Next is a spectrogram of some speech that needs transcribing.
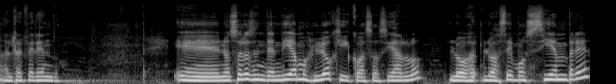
al referéndum. Eh, nosotros entendíamos lógico asociarlo, lo, hacemos siempre,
